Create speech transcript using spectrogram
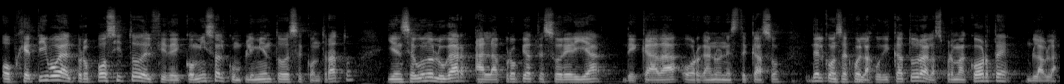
objetivo y al propósito del fideicomiso, al cumplimiento de ese contrato, y en segundo lugar, a la propia tesorería de cada órgano, en este caso, del Consejo de la Judicatura, la Suprema Corte, bla, bla.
